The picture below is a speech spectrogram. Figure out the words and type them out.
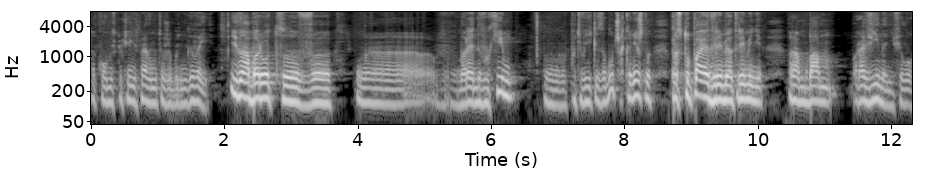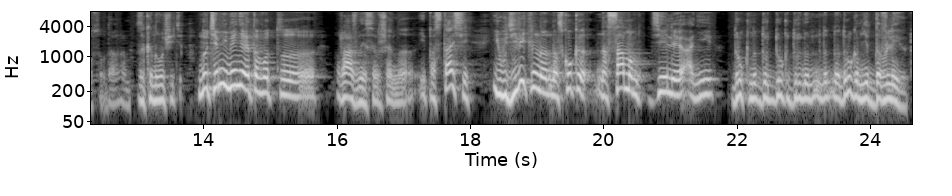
таком исключении из правил мы тоже будем говорить. И наоборот, в, в Морен Вухим, в «Путеводитель заблудших», конечно, проступает время от времени Рамбам раввин, а не философ, да, законоучитель. Но, тем не менее, это вот э, разные совершенно ипостаси. И удивительно, насколько на самом деле они друг на, друг, друг, друг на другом не давлеют.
